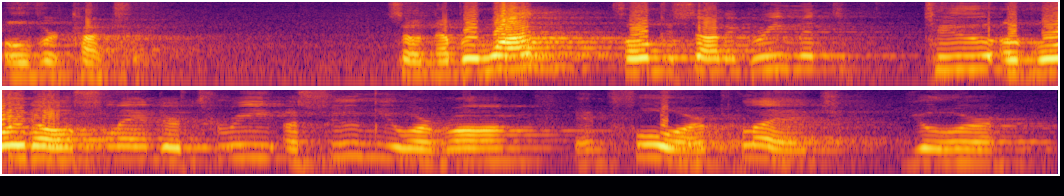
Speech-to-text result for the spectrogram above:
over country. So, number one, focus on agreement. Two, avoid all slander. Three, assume you are wrong. And four, pledge your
